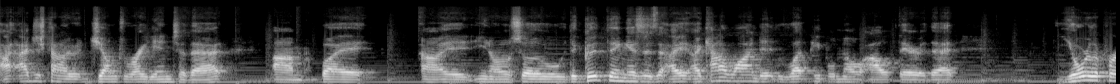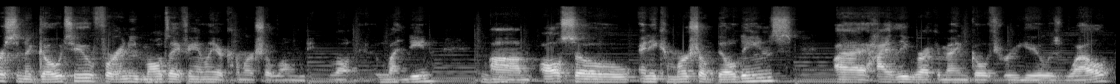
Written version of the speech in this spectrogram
I, I just kind of jumped right into that, um, but I, you know, so the good thing is, is I, I kind of wanted to let people know out there that you're the person to go to for any multifamily or commercial loan, mm-hmm. lending. Mm-hmm. Um, also, any commercial buildings. I highly recommend go through you as well.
